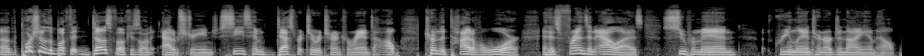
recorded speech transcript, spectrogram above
Uh, the portion of the book that does focus on Adam Strange sees him desperate to return to Rann to help turn the tide of a war, and his friends and allies, Superman, Green Lantern, are denying him help.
